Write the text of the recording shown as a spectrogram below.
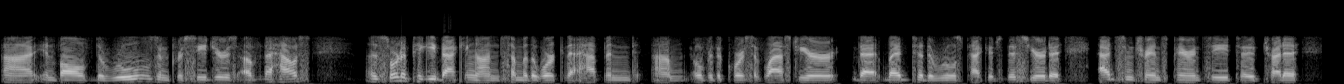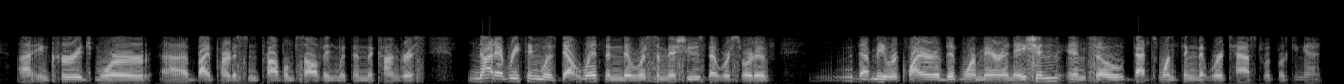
uh, the rules and procedures of the House, uh, sort of piggybacking on some of the work that happened um, over the course of last year that led to the rules package this year to add some transparency to try to uh, encourage more uh, bipartisan problem solving within the Congress. Not everything was dealt with, and there were some issues that were sort of that may require a bit more marination, and so that's one thing that we're tasked with looking at.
